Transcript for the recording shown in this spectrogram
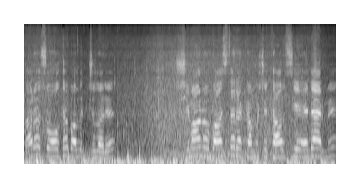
Karasu olta balıkçıları Shimano Bastera kamışı tavsiye eder mi?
